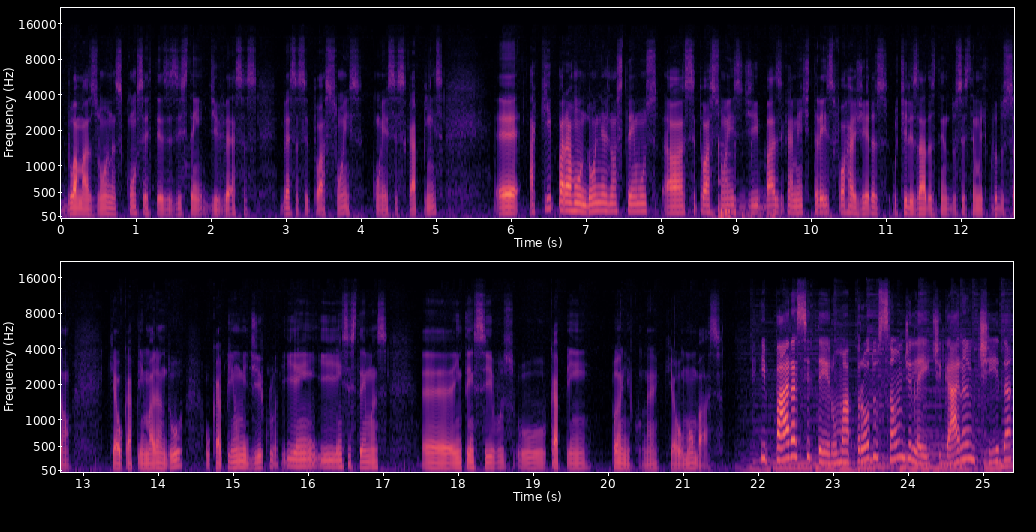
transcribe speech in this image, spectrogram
do Amazonas, com certeza existem diversas, diversas situações com esses capins. aqui para Rondônia nós temos as situações de basicamente três forrageiras utilizadas dentro do sistema de produção que é o capim marandu, o capim umidícola e em, e em sistemas intensivos o capim pânico, né, que é o mombaça. E para se ter uma produção de leite garantida,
